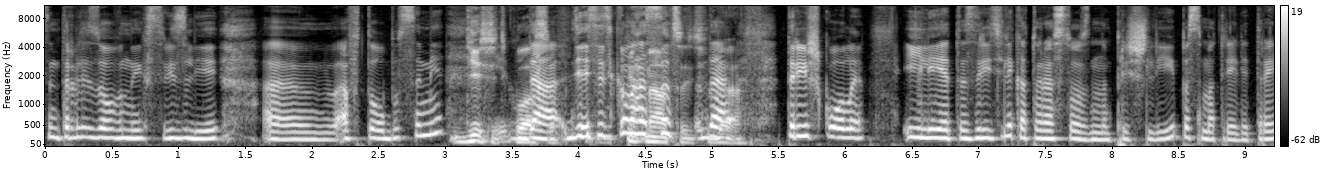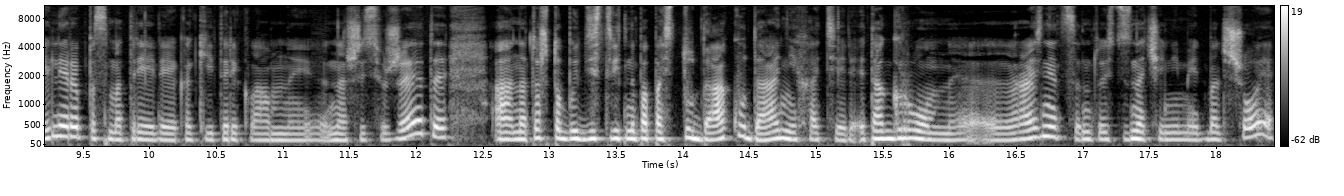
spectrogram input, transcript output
централизованный, их свезли э, автобусами. 10 классов. Да, 10 классов, 15, да, да. Три школы. Или это зрители, которые осознанно пришли, посмотрели трейлеры, посмотрели какие-то рекламные наши сюжеты, а, на то, чтобы действительно попасть туда, куда они хотели. Это огромное Э, разница, ну, то есть значение имеет большое.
